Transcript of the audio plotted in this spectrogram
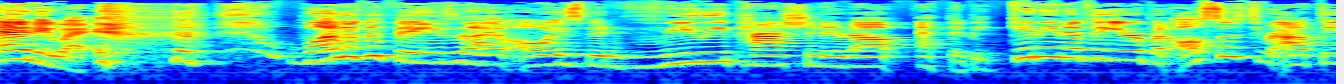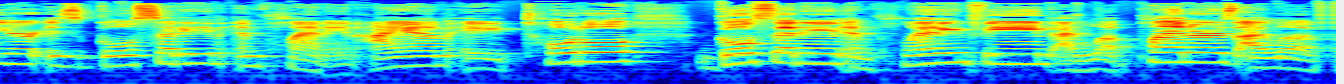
Anyway, one of the things that I've always been really passionate about at the beginning of the year, but also throughout the year, is goal setting and planning. I am a total goal setting and planning fiend. I love planners. I love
